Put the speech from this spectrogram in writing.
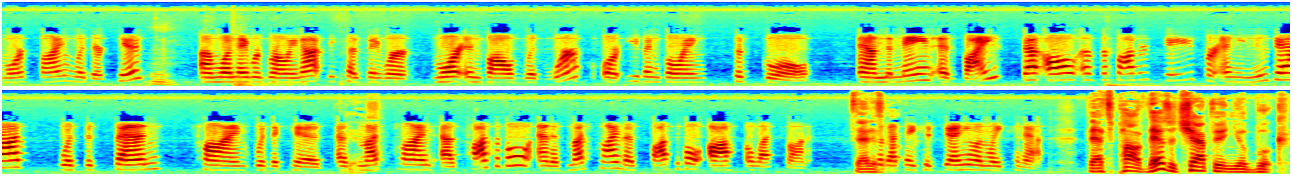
more time with their kids um, when they were growing up because they were more involved with work or even going to school. And the main advice that all of the fathers gave for any new dad was to spend time with the kids, as Yes. much time as possible, and as much time as possible off electronics, That is, so that they could genuinely connect. that's powerful. There's a chapter in your book.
